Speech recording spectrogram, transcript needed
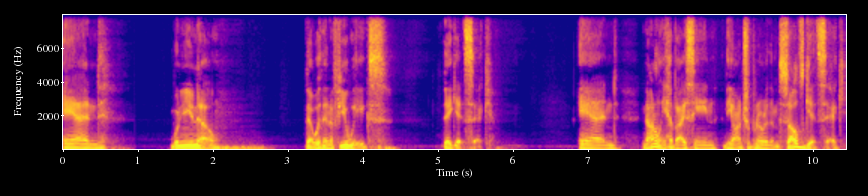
And wouldn't you know that within a few weeks they get sick? And not only have I seen the entrepreneur themselves get sick,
